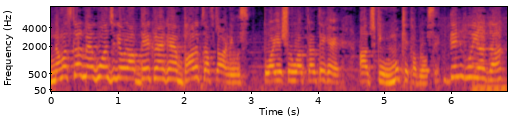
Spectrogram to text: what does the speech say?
नमस्कार, मैं हूँ अंजलि और आप देख रहे हैं भारत रफ्तार न्यूज़। तो आइए शुरुआत करते हैं आज की मुख्य खबरों से। दिन हो या रात,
